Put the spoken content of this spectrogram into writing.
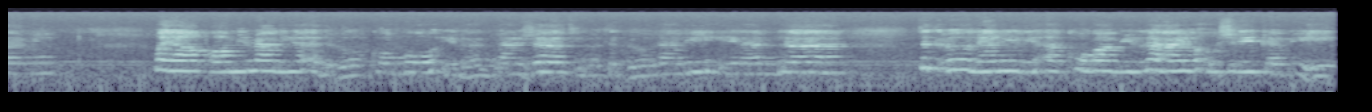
آمين ويا قوم من يدعوكم إلى النجاة وتدعونني إلى النار. تدعونني لأكفر بالله وأشرك به.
